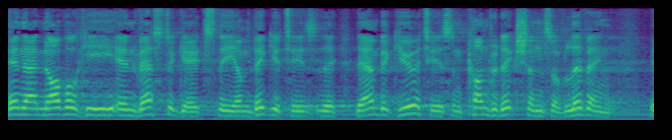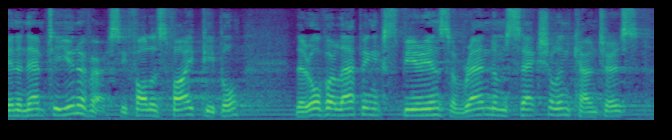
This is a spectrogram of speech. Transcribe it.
In that novel, he investigates the ambiguities, the, the ambiguities and contradictions of living in an empty universe. He follows five people, their overlapping experience of random sexual encounters.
